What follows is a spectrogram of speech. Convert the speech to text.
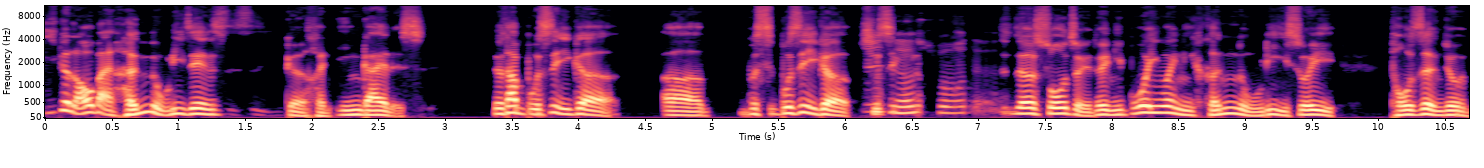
一个老板很努力这件事是一个很应该的事，就他不是一个呃。不是不是一个，值得说的，值得说嘴。对，你不会因为你很努力，所以投资人就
